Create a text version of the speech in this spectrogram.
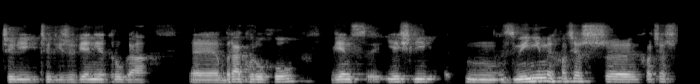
czyli, czyli żywienie, druga e, brak ruchu, więc jeśli zmienimy chociaż, e, chociaż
